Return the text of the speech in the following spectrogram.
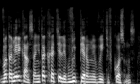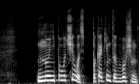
Вот американцы, они так хотели вы первыми выйти в космос, но не получилось по каким-то, в общем,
